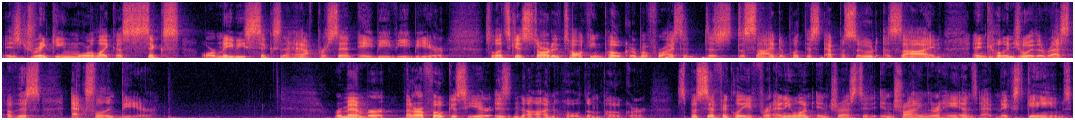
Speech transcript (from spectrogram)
is drinking more like a six or maybe six and a half percent ABV beer. So let's get started talking poker before I just decide to put this episode aside and go enjoy the rest of this excellent beer. Remember that our focus here is non hold'em poker, specifically for anyone interested in trying their hands at mixed games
